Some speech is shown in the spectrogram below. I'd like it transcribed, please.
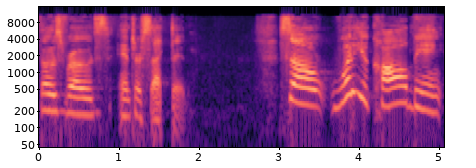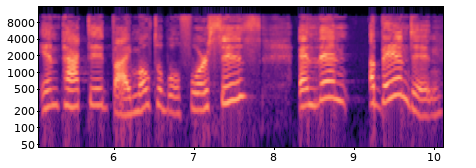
those roads intersected. So, what do you call being impacted by multiple forces and then abandoned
